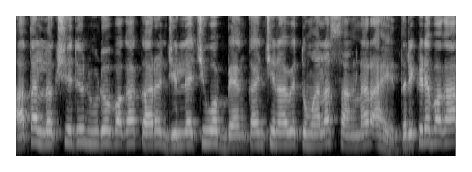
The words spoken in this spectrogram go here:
आता लक्ष देऊन व्हिडिओ बघा कारण जिल्ह्याची व बँकांची नावे तुम्हाला सांगणार आहे. तर इकडे बघा.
